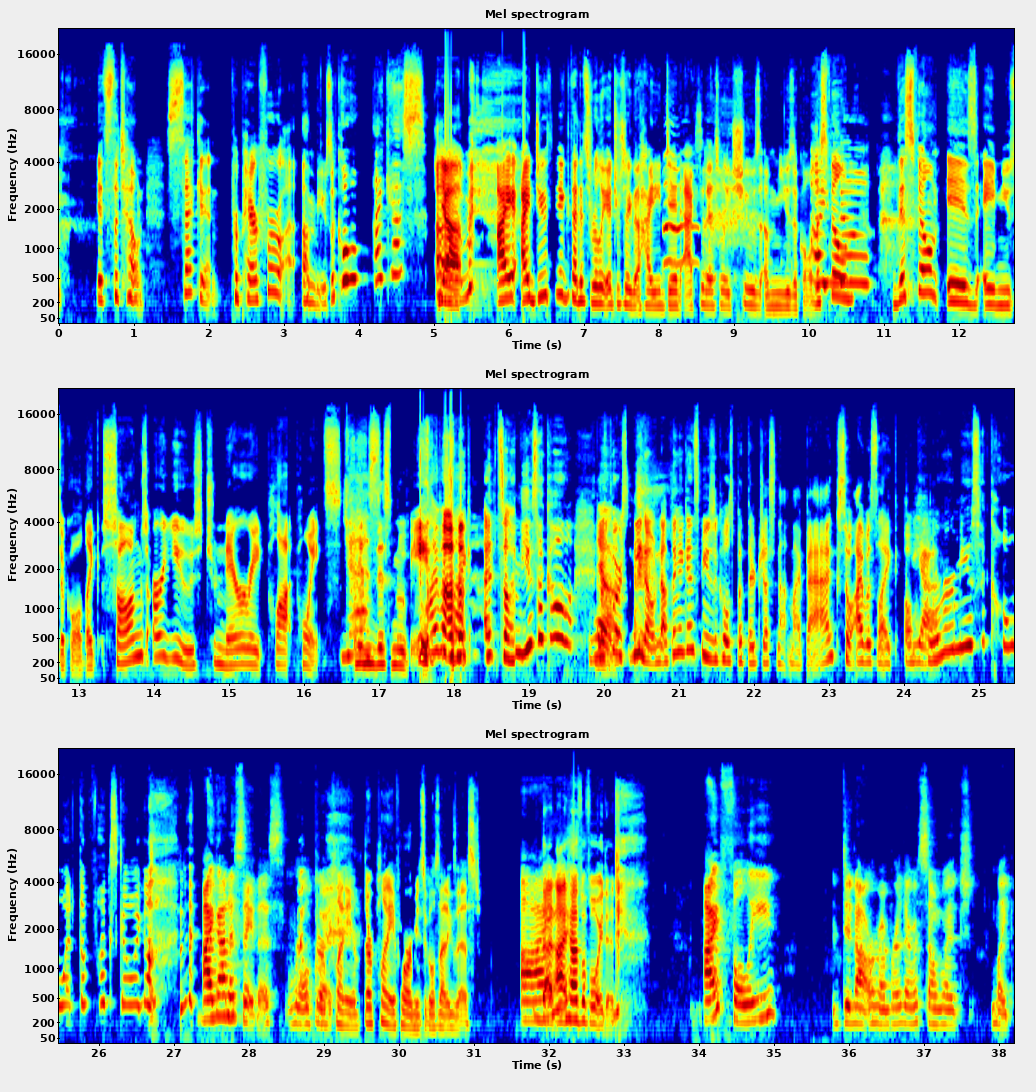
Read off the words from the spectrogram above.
It's the tone. Second, prepare for a, a musical, I guess. Yeah. Um, i i do think that it's really interesting that heidi did accidentally choose a musical this I film know. this film is a musical like songs are used to narrate plot points Yes. in this movie I was like, it's a musical. Yeah. Of course, you know, nothing against musicals, but they're just not my bag. So I was like, a Yeah. horror musical? What the fuck's going on? I gotta say this real quick there are plenty of there are plenty of horror musicals that exist I that I have avoided. I fully did not remember there was so much like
